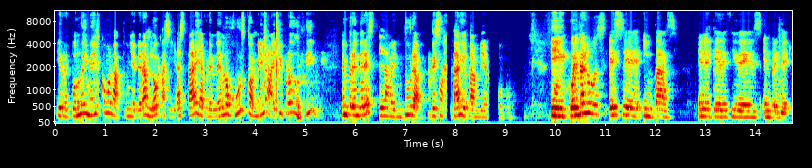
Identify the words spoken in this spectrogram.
y respondo emails como las puñeteras locas y ya está, y aprender lo justo, nena, hay que producir. Emprender es la aventura de Sagitario también un poco. Y cuéntanos ese impasse en el que decides emprender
